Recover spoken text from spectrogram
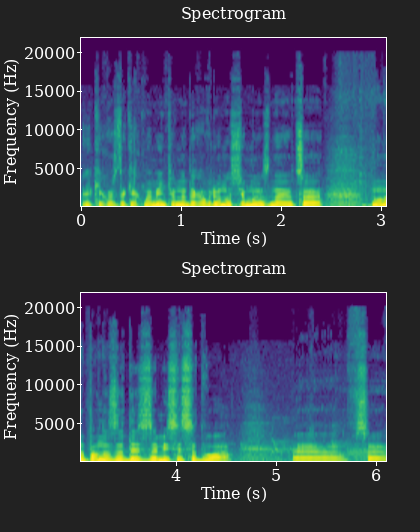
якихось таких моментів, недоговоренності. Ми з нею це, ну, напевно, за десь за місяця-два е, все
